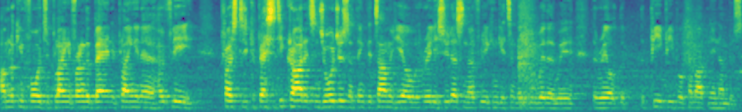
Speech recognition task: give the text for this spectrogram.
I'm looking forward to playing in front of the band and playing in a hopefully close to capacity crowd at St George's. I think the time of year will really suit us, and hopefully we can get some really good weather where the real the, the P people come out in their numbers.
